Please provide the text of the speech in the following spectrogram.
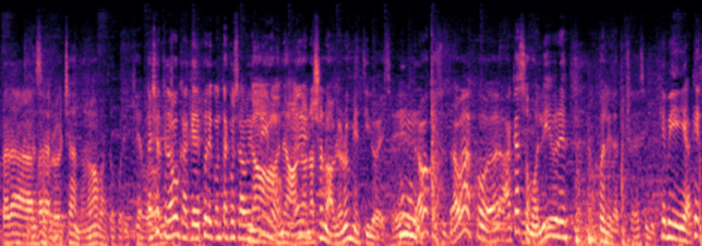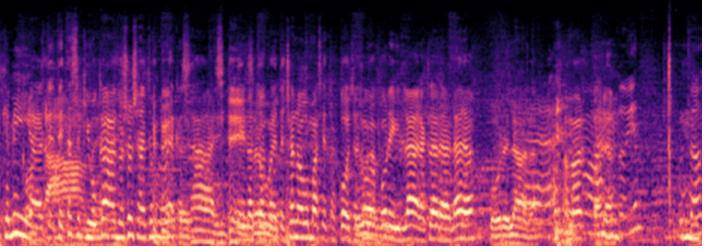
Pará, Te estás pará. aprovechando, ¿no? Para todo por izquierda. Cállate la boca que después le contás cosas a mi No, primo. no, ¿eh? no, no, yo no hablo, no es mi estilo ese. ¿eh? El Mm. trabajo es el trabajo, ¿eh? acá somos libres. ¿Cuál es la tuya? Decime. ¿Qué mía? ¿Qué, qué mía? Te, te estás equivocando. Yo ya yo me voy a casar. Sí, no, estoy- ya no hago más estas cosas. Yo, pobre Lara, Clara, Lara. Pobre Lara. Amar. ¿Todo bien? ¿Gusto?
